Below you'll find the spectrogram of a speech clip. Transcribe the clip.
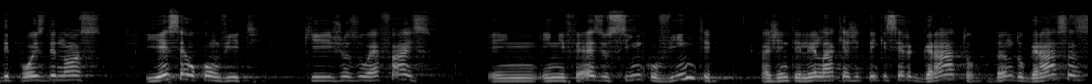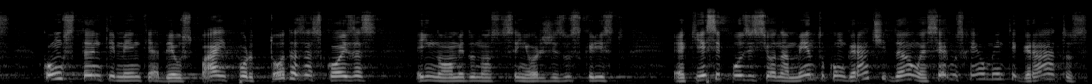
depois de nós. E esse é o convite que Josué faz. Em, em Efésios 5, 20, a gente lê lá que a gente tem que ser grato, dando graças constantemente a Deus Pai por todas as coisas em nome do nosso Senhor Jesus Cristo. É que esse posicionamento com gratidão, é sermos realmente gratos,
